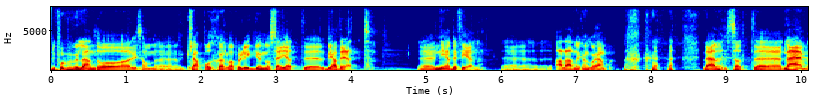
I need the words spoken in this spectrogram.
det- får vi väl ändå liksom, eh, klappa oss själva på ryggen och säga att eh, vi hade rätt. Ni hade fel. Alla andra kan gå hem. Nej, Eh, Så att, nej, men-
